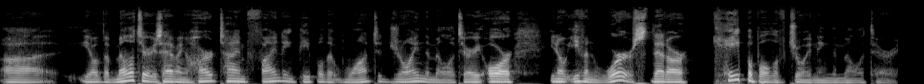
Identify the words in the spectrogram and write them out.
Uh, you know, the military is having a hard time finding people that want to join the military, or you know, even worse, that are capable of joining the military.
